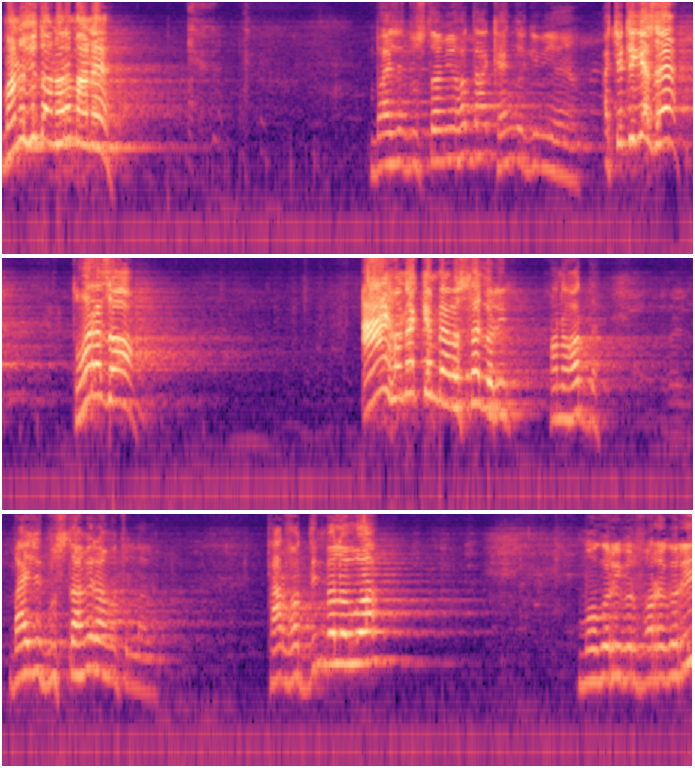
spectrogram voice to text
মানুষই তো অনারা মানে। বাইজিদ বুস্তামি হতা খ্যাং করি আচ্ছা ঠিক আছে। তোমারা যাও হনাক কেম ব্যবস্থা করি? হন হদ বাইজিদ বুস্তামি রহমতুল্লাহ তারপর দিন বেলো হুয়া মগরিবের পরে করি,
